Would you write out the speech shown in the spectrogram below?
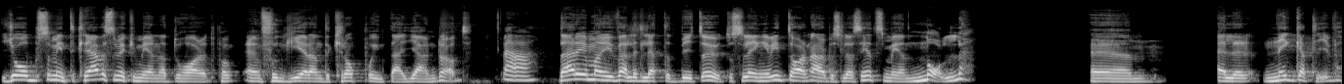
jobb som inte kräver så mycket mer än att du har ett, en fungerande kropp och inte är hjärndöd. Ja, Där är man ju väldigt lätt att byta ut. Och så länge vi inte har en arbetslöshet som är noll, ehm, eller negativ,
